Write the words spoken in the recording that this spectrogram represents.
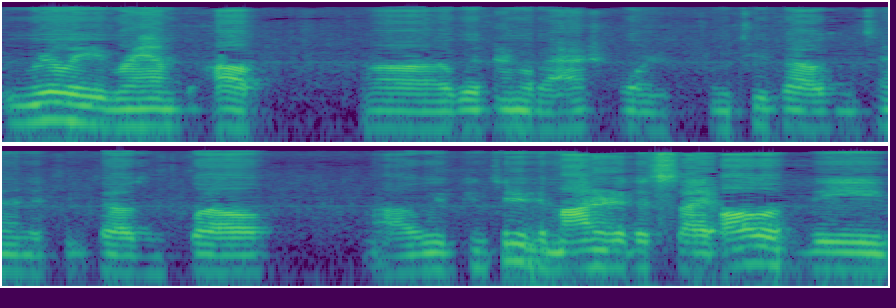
really ramped up uh, with emerald ash from 2010 to 2012 Uh, we've continued to monitor this site. All of the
